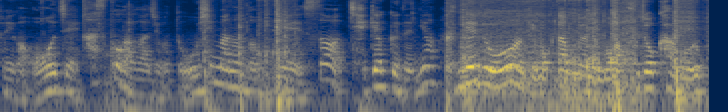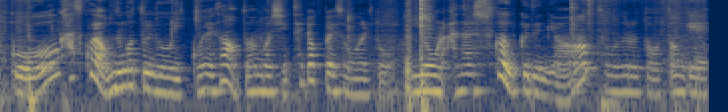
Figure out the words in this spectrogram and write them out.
저희가 어제 카스코 가가지고 또 50만원 넘게 써 제꼈거든요. 근데도 이렇게 먹다 보면 뭐가 부족하고 없고 카스코에 없는 것들도 있고 해서 또 한 번씩 새벽 배송을 또 이용을 안 할 수가 없거든요. 그래서 오늘은 또 어떤 게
